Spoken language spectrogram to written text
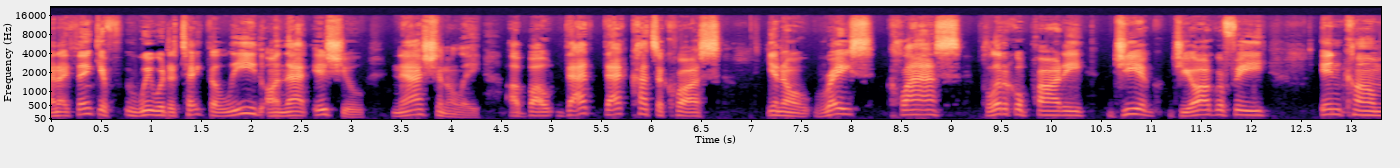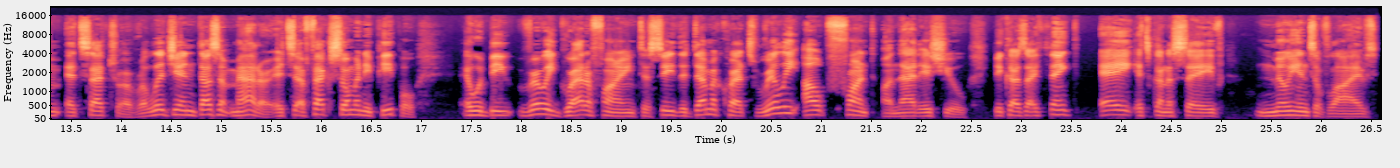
And I think if we were to take the lead on that issue nationally about that, that cuts across, you know, race, class, political party, ge- geography, income, etc. Religion doesn't matter. It affects so many people. It would be really gratifying to see the Democrats really out front on that issue because I think a it's going to save millions of lives,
